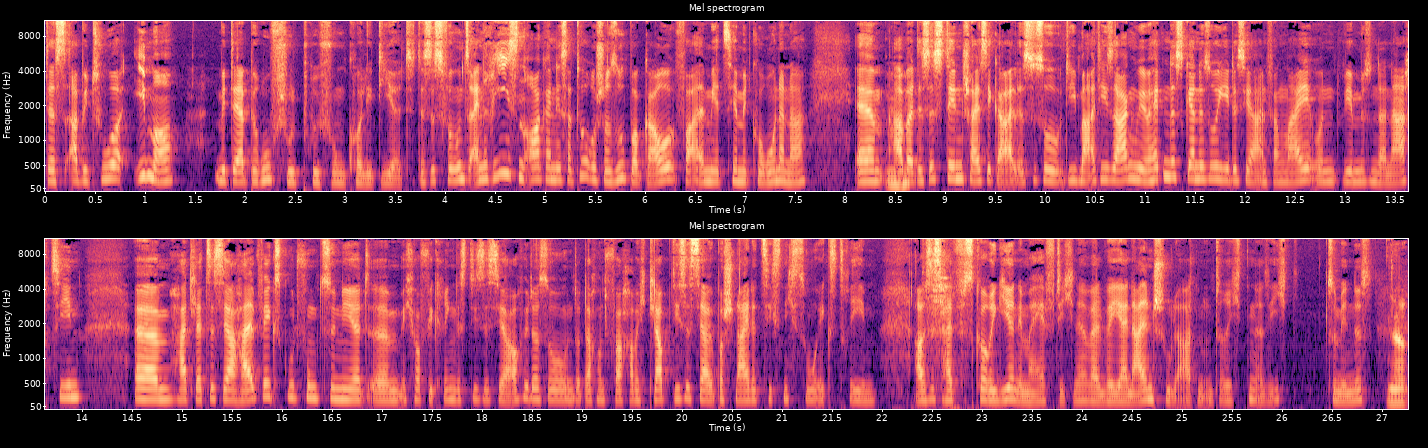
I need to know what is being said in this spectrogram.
das Abitur immer mit der Berufsschulprüfung kollidiert. Das ist für uns ein riesen organisatorischer Super-GAU, vor allem jetzt hier mit Corona. Na. Ähm, Aber das ist denen scheißegal. Es ist so, die, die sagen, wir hätten das gerne so jedes Jahr Anfang Mai und wir müssen da nachziehen. Ähm, hat letztes Jahr halbwegs gut funktioniert. Ähm, ich hoffe, wir kriegen das dieses Jahr auch wieder so unter Dach und Fach. Aber ich glaube, dieses Jahr überschneidet sich nicht so extrem. Aber es ist halt fürs Korrigieren immer heftig, ne? weil wir ja in allen Schularten unterrichten, also ich zumindest. Ja,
